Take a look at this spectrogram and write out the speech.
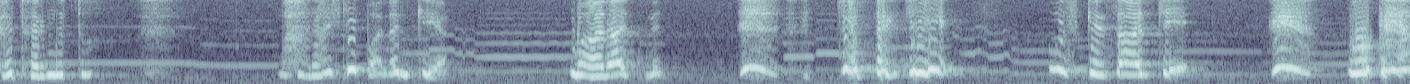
का धर्म तो महाराज ने पालन किया, महाराज ने जब तक जिए, उसके साथ जिए। वो गया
